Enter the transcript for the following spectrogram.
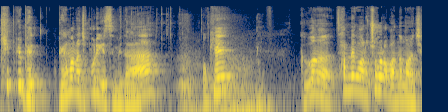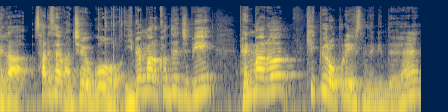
퀵뷰 100, 100만 원치 뿌리겠습니다. 오케이? 그거는 300만 원 추가로 받는 거는 제가 사리사욕 안 채우고 200만 원 컨텐츠비 100만 원 퀵뷰로 뿌리겠습니다, 형님들.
